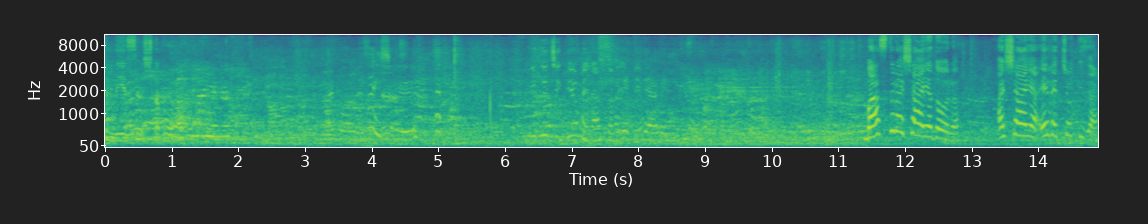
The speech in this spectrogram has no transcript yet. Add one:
Şimdi yesin işte bu. Video çekiyor Meral sana. Bastır aşağıya doğru. Aşağıya. Evet çok güzel.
